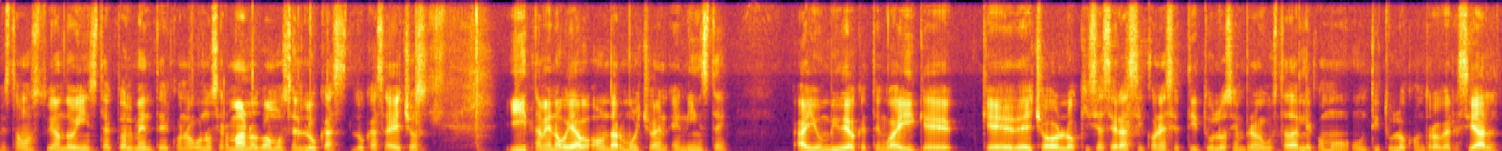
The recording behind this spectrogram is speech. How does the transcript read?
Estamos estudiando INSTE actualmente con algunos hermanos. Vamos en Lucas, Lucas a Hechos. Y también no voy a ahondar mucho en, en INSTE. Hay un video que tengo ahí que que de hecho lo quise hacer así con ese título, siempre me gusta darle como un título controversial,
